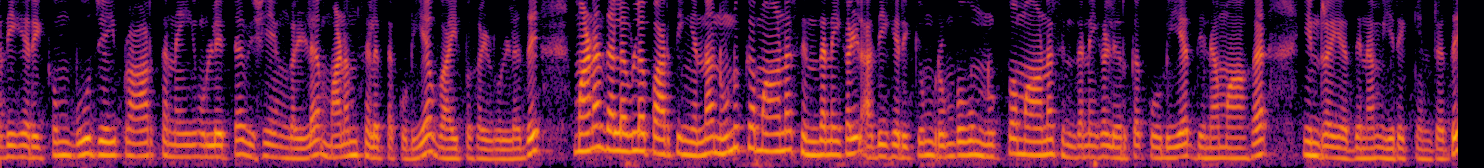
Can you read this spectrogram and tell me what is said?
அதிகரிக்கும் பூஜை பிரார்த்தனை உள்ளிட்ட விஷயங்களில் மனம் செலுத்தக்கூடிய வாய்ப்புகள் உள்ளது. மனதளவில் பார்த்தீங்கன்னா நுணுக்கமான சிந்தனைகள் அதிகரிக்கும் ரொம்பவும் நுட்பமான சிந்தனைகள் இருக்கக்கூடிய தினமாக இன்றைய தினம் இருக்கின்றது.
